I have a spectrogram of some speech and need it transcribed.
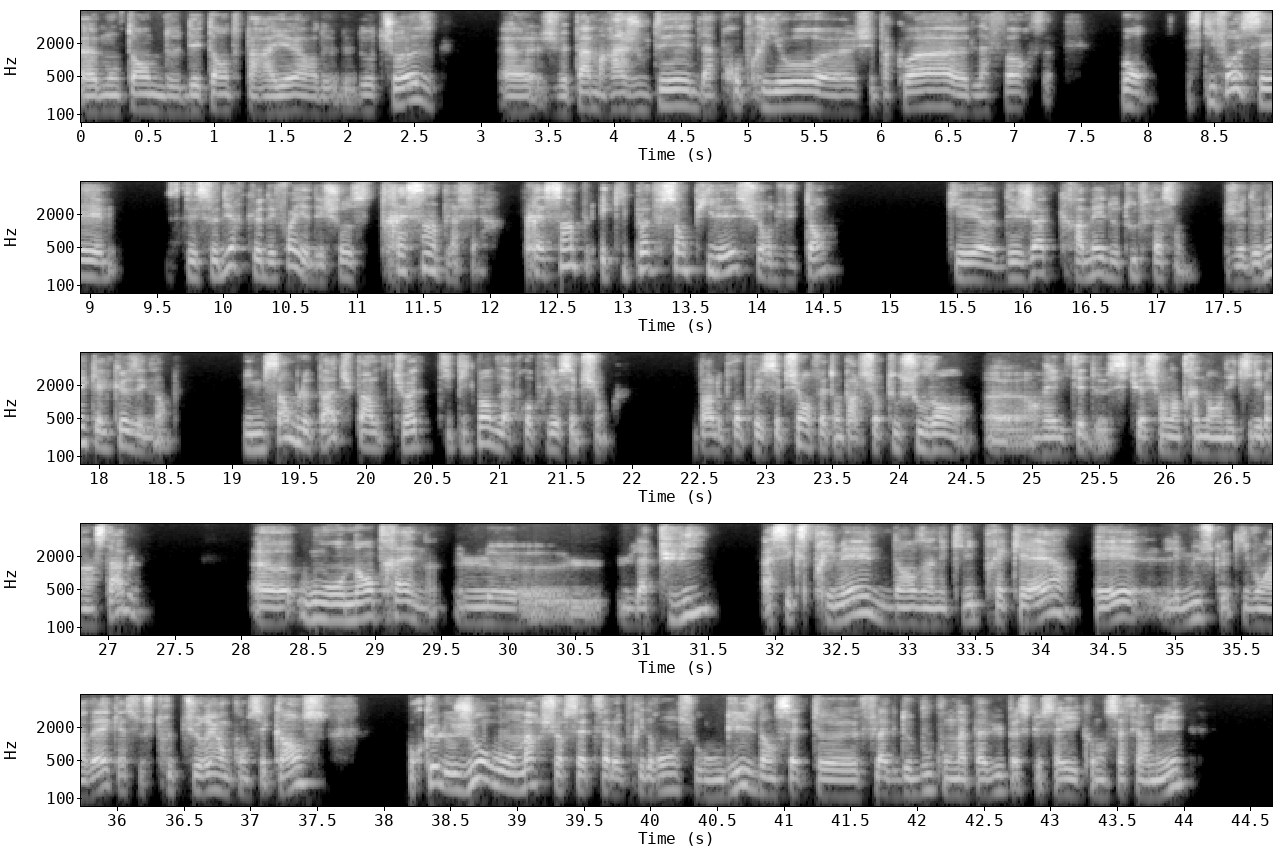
euh, mon temps de détente par ailleurs, de d'autres choses. Euh, je vais pas me rajouter de la proprio, euh, je sais pas quoi, euh, de la force. Bon, ce qu'il faut, c'est c'est se dire que des fois, il y a des choses très simples à faire, très simples et qui peuvent s'empiler sur du temps qui est euh, déjà cramé de toute façon. Je vais donner quelques exemples. Il me semble pas, tu parles, tu vois, typiquement de la proprioception. On parle de proprioception, en fait, on parle surtout souvent, euh, en réalité, de situations d'entraînement en équilibre instable, euh, où on entraîne le l'appui à s'exprimer dans un équilibre précaire et les muscles qui vont avec à se structurer en conséquence pour que le jour où on marche sur cette saloperie de ronce, où on glisse dans cette euh, flaque de boue qu'on n'a pas vue parce que ça y commence à faire nuit,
